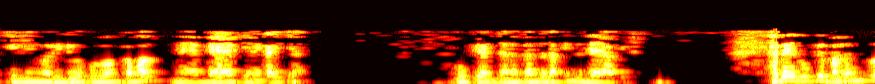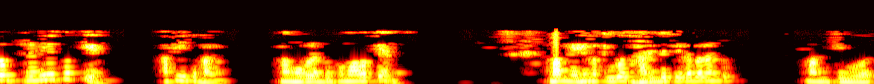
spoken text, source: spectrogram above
කිලින්ම ඍජුව පුළුවන් කමක් නෑ බෑ කියන එකයි කියන්නේ. රූපයක් දැනගන්න දකින්න බෑ අපිට. හැබැයි රූපේ බලන්න පුළුවන් ක්‍රමයක්ත් තියෙනවා. අපි ඒක බලමු. මම ඕගලන්ට උපමාවක් කියන්නම්. මම මෙහෙම කිව්වොත් හරිද කියලා බලන්නකෝ. මම කිව්වොත්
